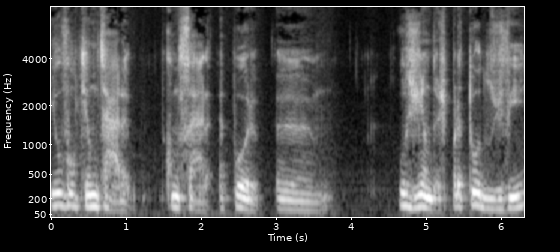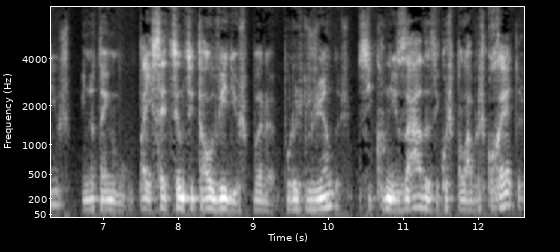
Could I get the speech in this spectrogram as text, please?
Eu vou tentar começar a pôr uh, legendas para todos os vídeos, ainda tenho pai, 700 e tal vídeos para pôr as legendas, sincronizadas e com as palavras corretas,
